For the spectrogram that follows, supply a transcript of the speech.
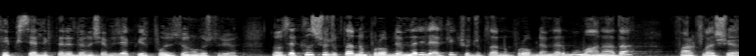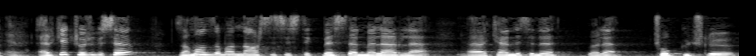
tepkiselliklere dönüşebilecek bir pozisyon oluşturuyor. Dolayısıyla kız çocuklarının problemleriyle erkek çocuklarının problemleri bu manada farklılaşıyor. Evet. Erkek çocuk ise zaman zaman narsisistik beslenmelerle e, kendisini böyle çok güçlü,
